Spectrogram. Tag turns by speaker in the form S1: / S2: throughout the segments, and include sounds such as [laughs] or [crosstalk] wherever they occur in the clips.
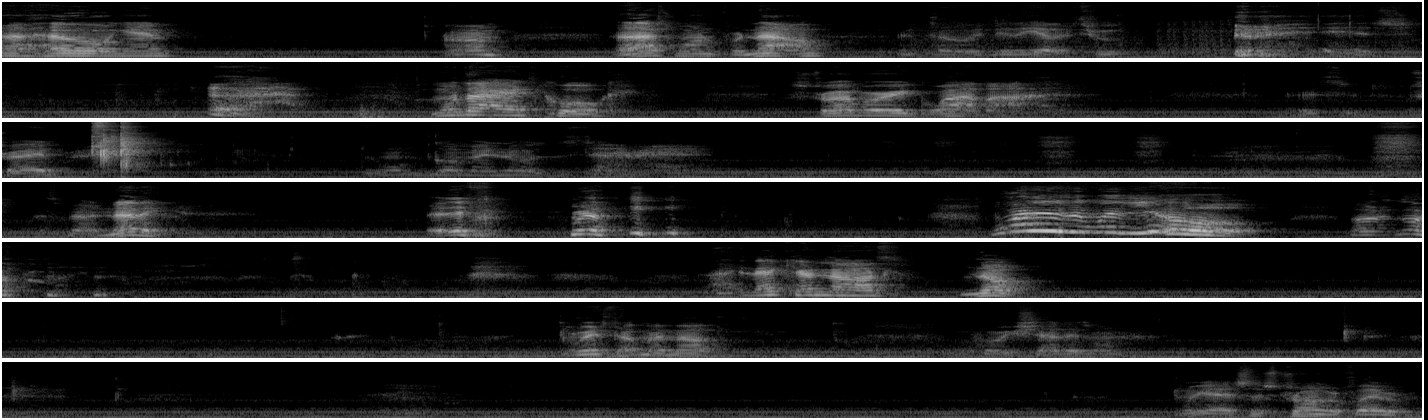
S1: Uh, hello again. Um, the last one for now, until we do the other two, [clears throat] is uh, more Diet Coke, strawberry guava. Let's try it. It won't go in my nose this time. I smell nothing. [laughs] Really? What is it with you? Your nose. No. I rinsed out my mouth before we shot this one. Oh yeah, it's a stronger flavor.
